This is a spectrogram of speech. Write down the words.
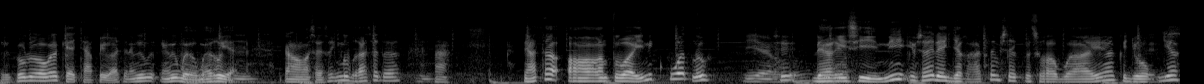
Gue dulu awal kayak capek banget yang gue yang gue baru-baru ya. Hmm. yang sama saya sering gue berasa tuh. Hmm. nah ternyata orang tua ini kuat loh iya Si- dari sini misalnya dari Jakarta bisa ke Surabaya ke Jogja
